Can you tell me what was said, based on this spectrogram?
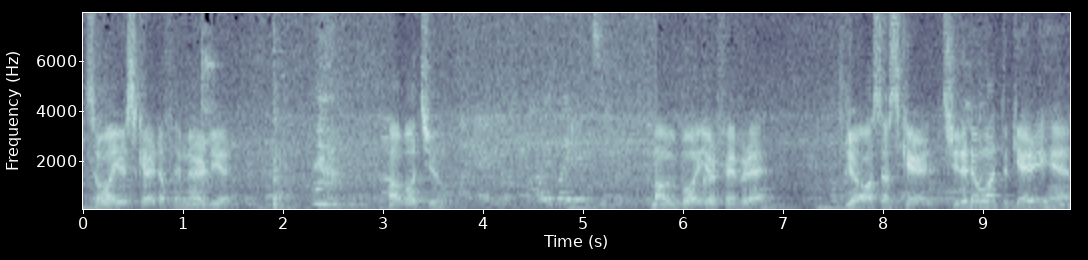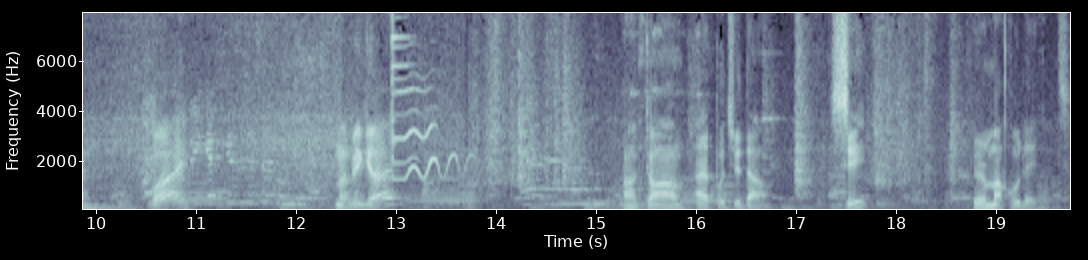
So why you scared of him earlier? How about you? Maui boy Maui boy, your favorite? You're also scared. She didn't want to carry him. Why? Mabigat? Oh, come. I'll put you down. See? You're immaculate.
